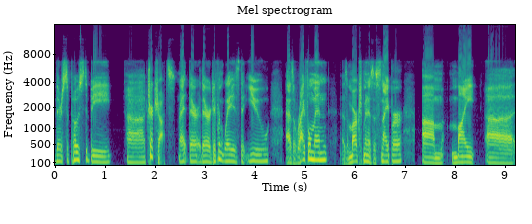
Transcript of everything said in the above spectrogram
they're supposed to be uh, trick shots, right? There, there are different ways that you, as a rifleman, as a marksman, as a sniper, um, might uh,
